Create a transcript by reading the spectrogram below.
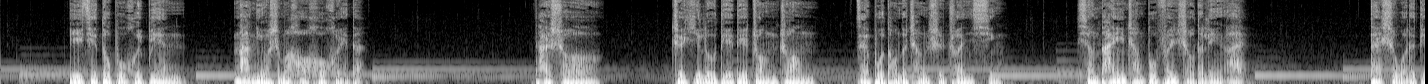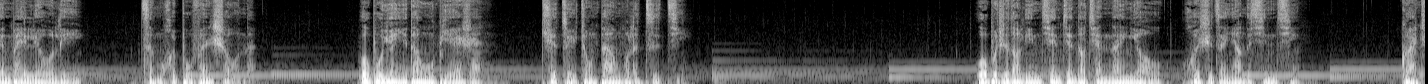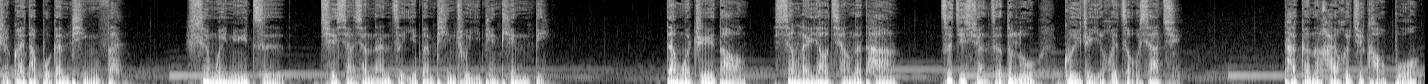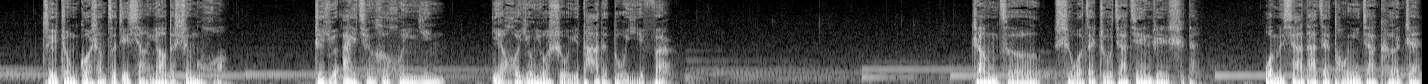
一切都不会变，那你有什么好后悔的？”他说：“这一路跌跌撞撞，在不同的城市穿行，想谈一场不分手的恋爱。但是我的颠沛流离，怎么会不分手呢？我不愿意耽误别人，却最终耽误了自己。我不知道林倩见到前男友会是怎样的心情。”怪只怪她不甘平凡，身为女子，却想像男子一般拼出一片天地。但我知道，向来要强的她，自己选择的路，跪着也会走下去。她可能还会去考博，最终过上自己想要的生活。至于爱情和婚姻，也会拥有属于她的独一份儿。张泽是我在朱家尖认识的，我们下榻在同一家客栈。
